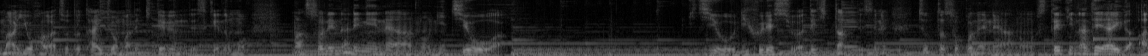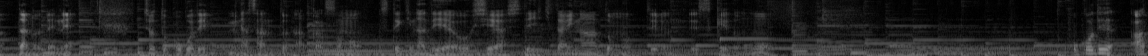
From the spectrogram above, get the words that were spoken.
まあ余波がちょっと体調まで来てるんですけどもまあそれなりにねあの日曜は一応リフレッシュはできたんですね。ちょっとそこでねあの素敵な出会いがあったのでねちょっとここで皆さんとなんかその素敵な出会いをシェアしていきたいなと思ってるんですけどもここで会っ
